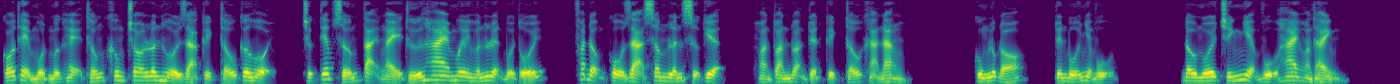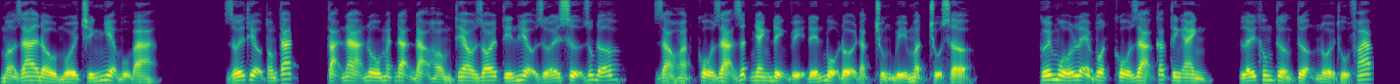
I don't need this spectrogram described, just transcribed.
Có thể một mực hệ thống không cho luân hồi giả kịch thấu cơ hội, trực tiếp sớm tại ngày thứ 20 huấn luyện buổi tối, phát động cổ giả xâm lấn sự kiện, hoàn toàn đoạn tuyệt kịch thấu khả năng. Cùng lúc đó, tuyên bố nhiệm vụ. Đầu mối chính nhiệm vụ 2 hoàn thành, mở ra đầu mối chính nhiệm vụ 3. Giới thiệu tóm tắt, tại nạ nô mạch đạn đạo hồng theo dõi tín hiệu dưới sự giúp đỡ, giảo hoạt cổ dạ rất nhanh định vị đến bộ đội đặc trùng bí mật trụ sở. Cưới mổ lệ bột cổ dạ các tinh anh, lấy không tưởng tượng nổi thủ pháp,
